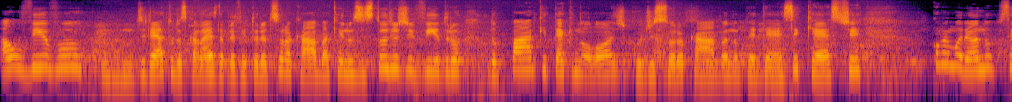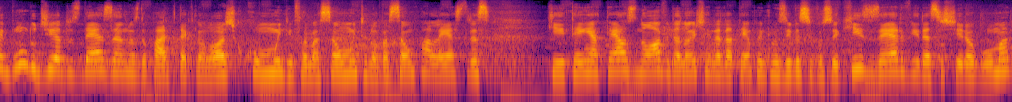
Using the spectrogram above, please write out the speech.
ao vivo, direto dos canais da Prefeitura de Sorocaba, aqui nos estúdios de vidro do Parque Tecnológico de Sorocaba, no PTS Cast, comemorando o segundo dia dos 10 anos do Parque Tecnológico, com muita informação, muita inovação, palestras que tem até às 9 da noite, ainda dá tempo, inclusive, se você quiser vir assistir alguma.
